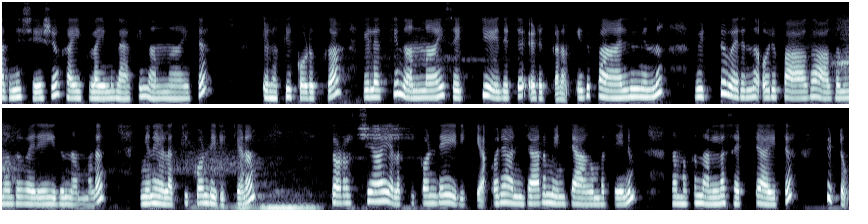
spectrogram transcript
അതിനുശേഷം ഹൈ ഫ്ലെയിമിലാക്കി നന്നായിട്ട് ഇളക്കി കൊടുക്കുക. ഇളക്കി നന്നായി സെറ്റ് ചെയ്തിട്ട് എടുക്കണം. ഇത് പാനിൽ നിന്ന് വിട്ട് വരുന്ന ഒരു പാകമാകുന്നത് വരെ ഇത് നമ്മൾ ഇങ്ങനെ ഇളക്കിക്കൊണ്ടിരിക്കണം. തുടർച്ചയായി ഇളക്കിക്കൊണ്ടേ ഇരിക്കുക. ഒരു അഞ്ചാറ് മിനിറ്റ് ആകുമ്പോഴത്തേനും നമുക്ക് നല്ല സെറ്റായിട്ട് കിട്ടും.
